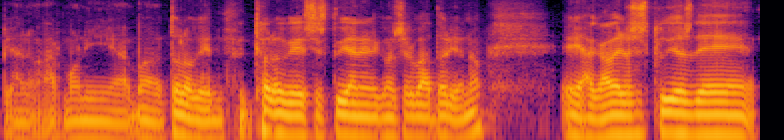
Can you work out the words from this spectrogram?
piano, armonía, bueno, todo lo que, todo lo que se estudia en el conservatorio, ¿no? Eh, acabé los estudios de,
